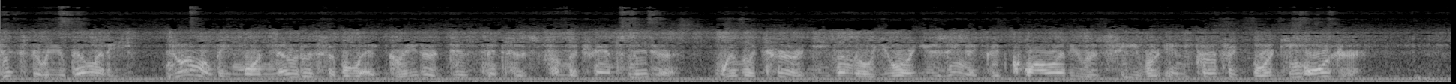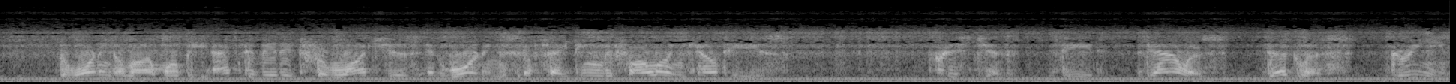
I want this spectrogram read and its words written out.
This variability, normally more noticeable at greater distances from the transmitter, will occur even though you are using a good quality receiver in perfect working order. The warning alarm will be activated for watches and warnings affecting the following counties. Christian, Dade, Dallas, Douglas, Greene,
